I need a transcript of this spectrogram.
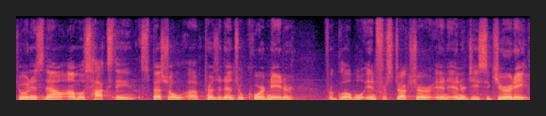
Join us now, Amos Hochstein, Special uh, Presidential Coordinator for global infrastructure and energy security.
